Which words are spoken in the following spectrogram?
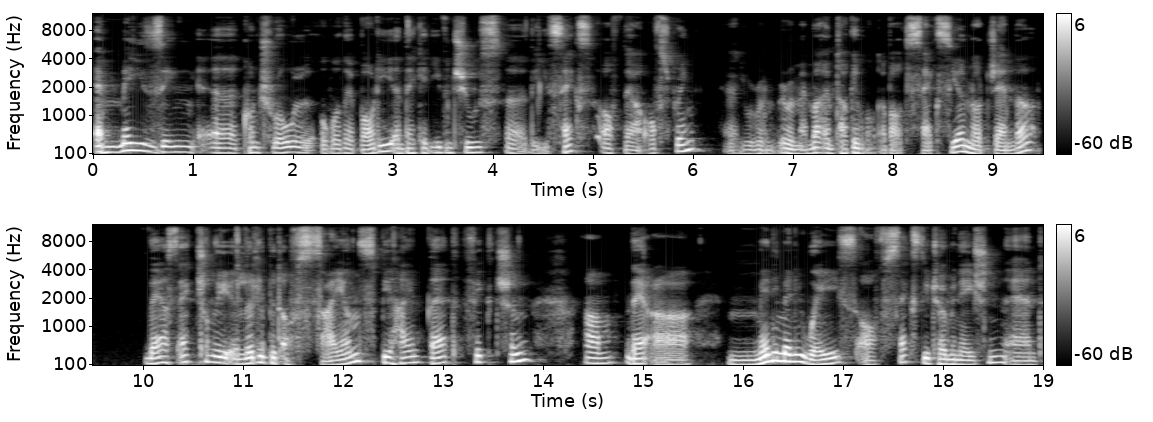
amazing uh, control over their body and they can even choose uh, the sex of their offspring. Uh, you rem remember I'm talking about sex here not gender. There's actually a little bit of science behind that fiction. Um, there are many many ways of sex determination and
